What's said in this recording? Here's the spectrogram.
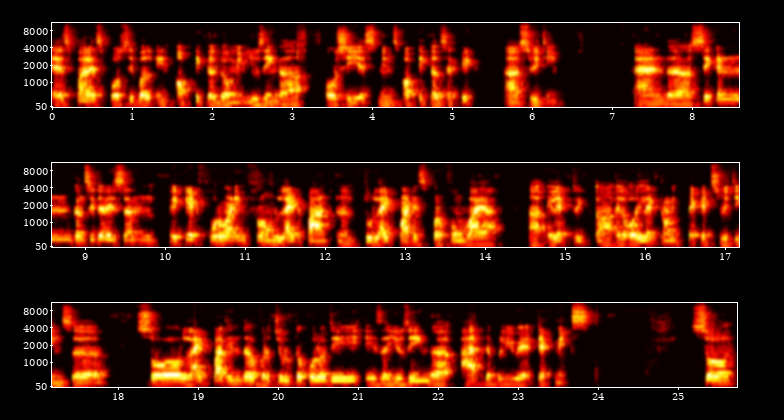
as far as possible in optical domain using a OCS means optical circuit uh, switching. And uh, second consideration, packet forwarding from light path uh, to light path is performed via uh, electric uh, or electronic packet switching. so light path in the virtual topology is using RWA techniques. So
